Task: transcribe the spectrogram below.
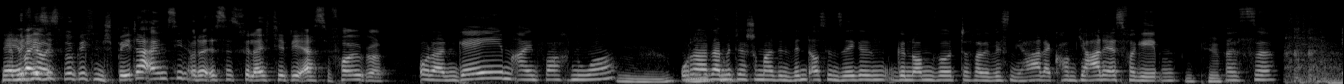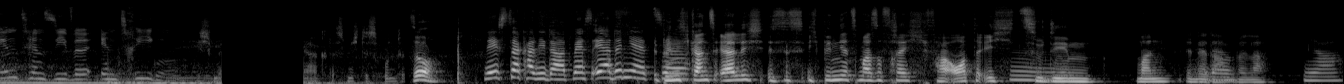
Damit aber ist es wirklich ein später einziehen oder ist es vielleicht hier die erste Folge? Oder ein Game einfach nur. Oder damit ja schon mal den Wind aus den Segeln genommen wird, dass weil wir wissen, ja, der kommt, ja, der ist vergeben. Okay. Weißt du? Intensive Intrigen. merke, dass mich das runter. So. Nächster Kandidat, wer ist er denn jetzt? Bin ich ganz ehrlich, es ich bin jetzt mal so frech, verorte ich zu dem Mann in der Damenvilla. ja.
